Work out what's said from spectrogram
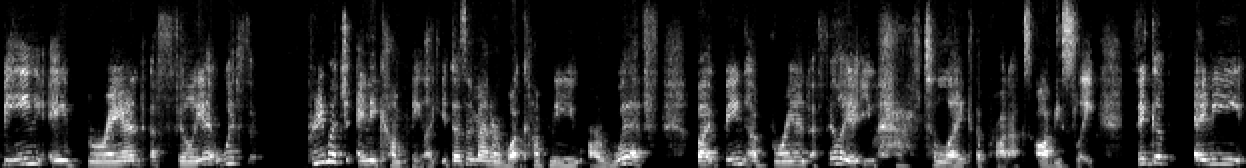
being a brand affiliate with pretty much any company like it doesn't matter what company you are with but being a brand affiliate you have to like the products obviously think of any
